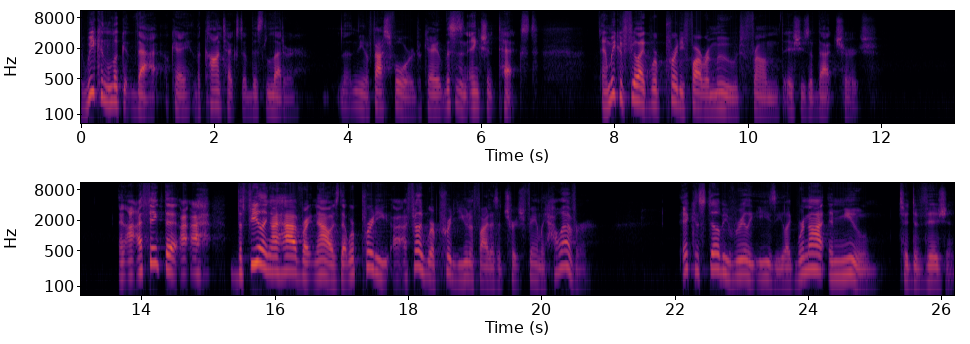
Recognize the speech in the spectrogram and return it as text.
we can look at that, okay, in the context of this letter. You know, fast forward, okay, this is an ancient text. And we could feel like we're pretty far removed from the issues of that church. And I, I think that I, I, the feeling I have right now is that we're pretty, I feel like we're pretty unified as a church family. However, it can still be really easy. Like, we're not immune to division.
